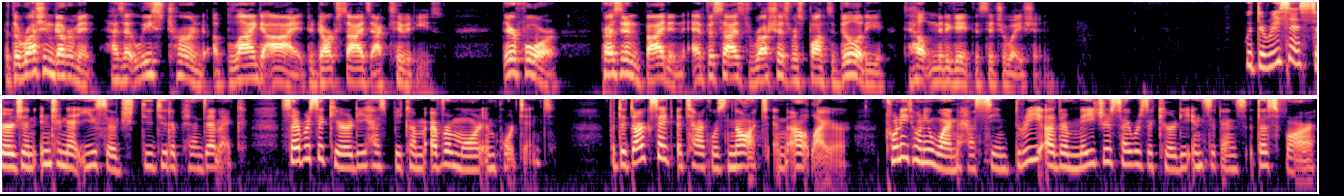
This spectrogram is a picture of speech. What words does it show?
but the Russian government has at least turned a blind eye to DarkSide's activities. Therefore, President Biden emphasized Russia's responsibility to help mitigate the situation. With the recent surge in internet usage due to the pandemic, cybersecurity has become ever more important. But the DarkSide attack was not an outlier. 2021 has seen three other major cybersecurity incidents thus far,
